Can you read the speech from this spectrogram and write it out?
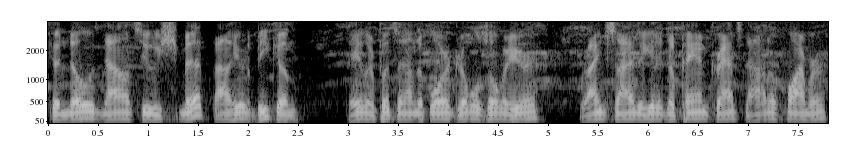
Canode now to Schmidt. Out here to Beacom. Taylor puts it on the floor, dribbles over here. Right side, they get it to Pankratz, now to Farmer.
